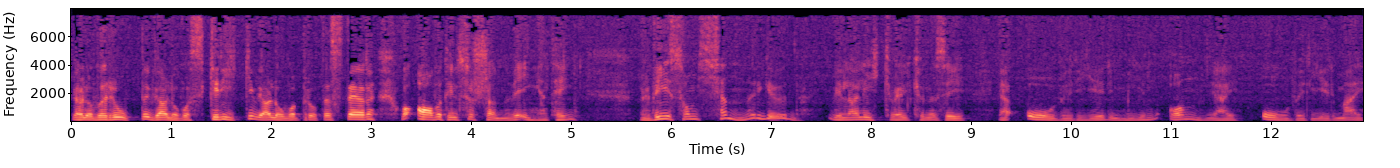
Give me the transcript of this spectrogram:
vi har lov å rope, vi har lov å skrike, vi har lov å protestere. Og av og til så skjønner vi ingenting. Men vi som kjenner Gud, vil allikevel kunne si jeg overgir min ånd. Jeg overgir meg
